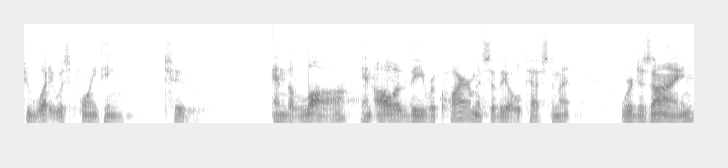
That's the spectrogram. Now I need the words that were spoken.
to what it was pointing to. And the law and all of the requirements of the Old Testament were designed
